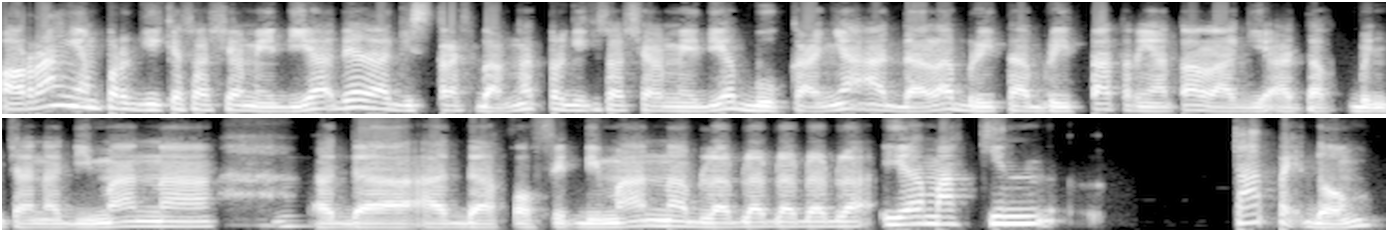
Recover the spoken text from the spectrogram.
orang yang pergi ke sosial media, dia lagi stres banget pergi ke sosial media, bukannya adalah berita-berita ternyata lagi ada bencana di mana, ada ada covid di mana, bla bla bla bla bla. Ya makin capek dong.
